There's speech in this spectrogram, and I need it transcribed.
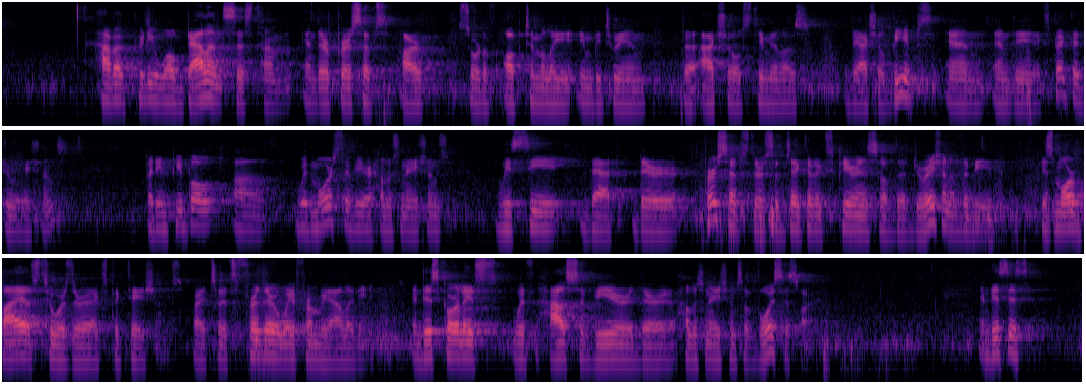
have a pretty well balanced system and their percepts are sort of optimally in between the actual stimulus, the actual beeps, and, and the expected durations. But in people uh, with more severe hallucinations, we see that their percepts, their subjective experience of the duration of the beep is more biased towards their expectations, right? So it's further away from reality. And this correlates with how severe their hallucinations of voices are. And this is,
